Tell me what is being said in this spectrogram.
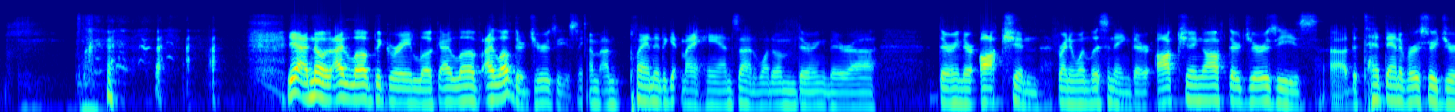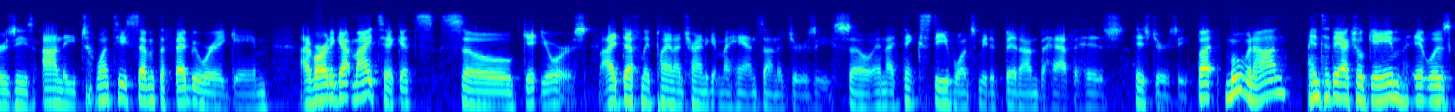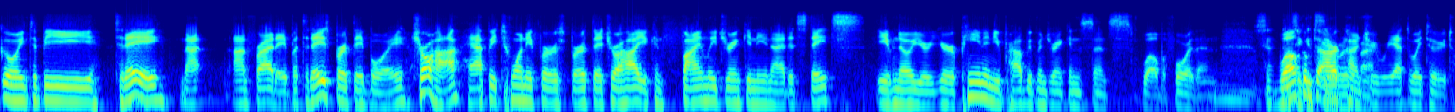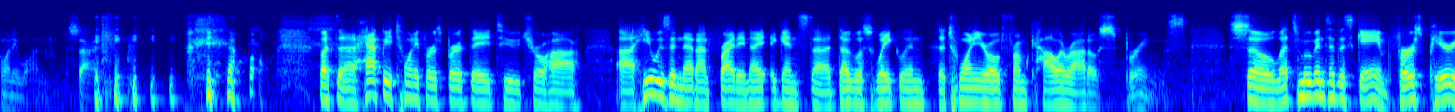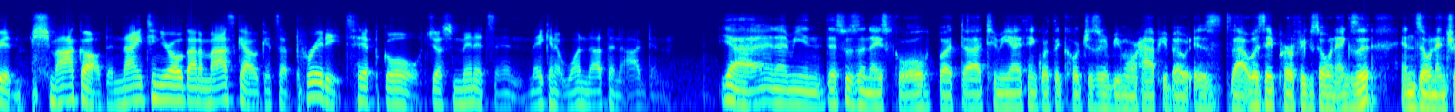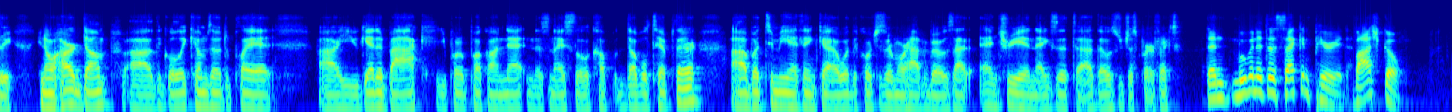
yeah, no, I love the gray look. I love I love their jerseys. I'm, I'm planning to get my hands on one of them during their uh, during their auction. For anyone listening, they're auctioning off their jerseys, uh, the 10th anniversary jerseys, on the 27th of February game. I've already got my tickets, so get yours. I definitely plan on trying to get my hands on a jersey. So, and I think Steve wants me to bid on behalf of his his jersey. But moving on into the actual game, it was going to be today, not on Friday, but today's birthday boy, Troja. Happy 21st birthday, Troja. You can finally drink in the United States, even though you're European and you've probably been drinking since well before then. Since Welcome to our country where you have to wait till you're 21. Sorry. But uh, happy 21st birthday to Troja. Uh, he was in net on Friday night against uh, Douglas Wakeland, the 20 year old from Colorado Springs. So let's move into this game. First period, Shmakov, the 19 year old out of Moscow, gets a pretty tip goal just minutes in, making it 1 nothing Ogden. Yeah, and I mean, this was a nice goal, but uh, to me, I think what the coaches are going to be more happy about is that was a perfect zone exit and zone entry. You know, hard dump, uh, the goalie comes out to play it. Uh, you get it back, you put a puck on net, and there's a nice little couple, double tip there. Uh, but to me, I think uh, what the coaches are more happy about is that entry and exit. Uh, those are just perfect. Then moving into the second period, Vashko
